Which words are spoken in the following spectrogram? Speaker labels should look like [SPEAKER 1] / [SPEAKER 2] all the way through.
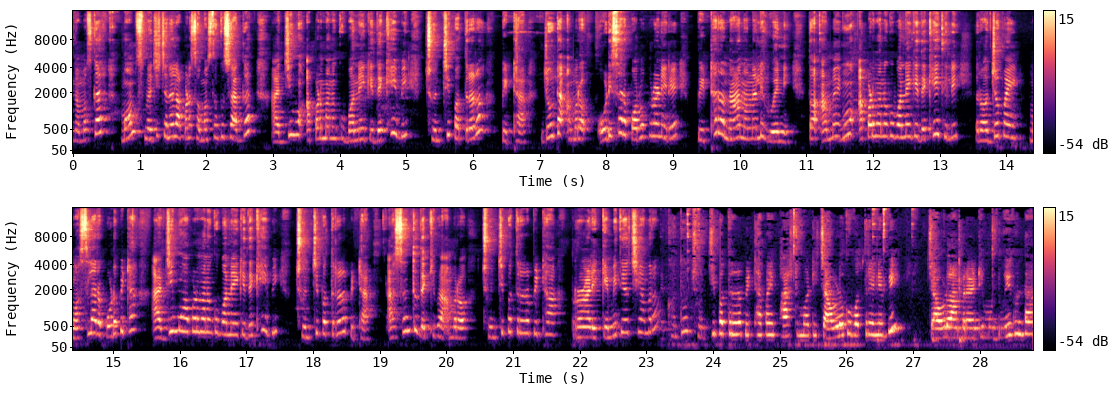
[SPEAKER 1] ନମସ୍କାର mum's magic channel ଆପଣ ସମସ୍ତଙ୍କୁ ସ୍ୱାଗତ। ଆଜି ମୁଁ ଆପଣମାନଙ୍କୁ ବନେଇକି ଦେଖେଇବି ଛୁଞ୍ଚି ପତ୍ରର ପିଠା ଯେଉଁଟା ଆମର ଓଡ଼ିଶାର ପର୍ବପର୍ବାଣୀରେ ପିଠାର ନାଁ ନ ନେଲେ ହୁଏନି। ତ ଆମେ ମୁଁ ଆପଣମାନଙ୍କୁ ବନେଇକି ଦେଖେଇଥିଲି ରଜ ପାଇଁ ମସଲାର ପୋଡ଼ପିଠା ଆଜି ମୁଁ ଆପଣମାନଙ୍କୁ ବନେଇକି ଦେଖେଇବି ଛୁଞ୍ଚି ପତ୍ରର ପିଠା। ଆସନ୍ତୁ ଦେଖିବା ଆମର ଛୁଞ୍ଚି ପତ୍ରର ପିଠା ପ୍ରଣାଳୀ କେମିତି ଅଛି ଆମର। ଦେଖନ୍ତୁ ଛୁଞ୍ଚି ପତ୍ରର ପିଠା ପାଇଁ ଫାଷ୍ଟ ମୁଁ ଏଠି ଚାଉଳକୁ ବତୁରେଇ ନେବି। ଚାଉଳ ଆମର ଏଠି ମୁଁ ଦୁଇ ଘଣ୍ଟା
